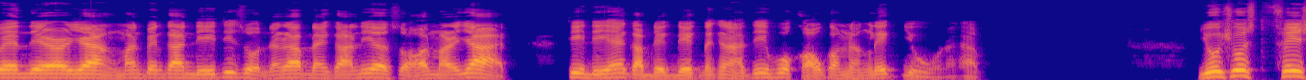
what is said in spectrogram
when they are young มันเป็นการดีที่สุดนะครับ ในการที่จะสอนมารยาท ที่ดีให้กับเด็กๆ ในขณะที่พวกเขากำลังเล็กอยู่นะครับ you should treat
